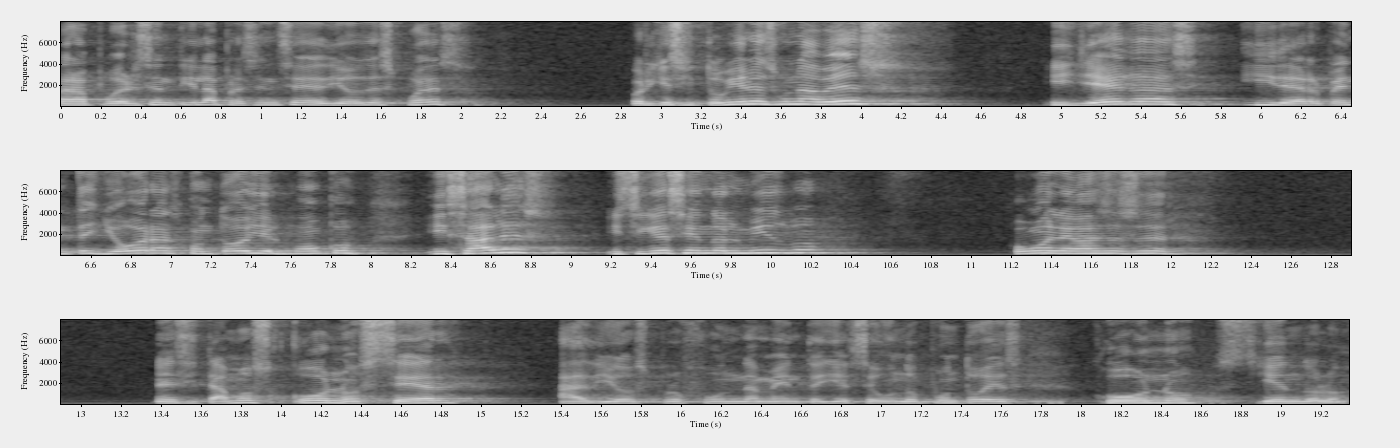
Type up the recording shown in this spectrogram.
Para poder sentir la presencia de Dios después. Porque si tú vienes una vez y llegas y de repente lloras con todo y el moco y sales y sigues siendo el mismo, ¿cómo le vas a hacer? Necesitamos conocer a Dios profundamente y el segundo punto es conociéndolo.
